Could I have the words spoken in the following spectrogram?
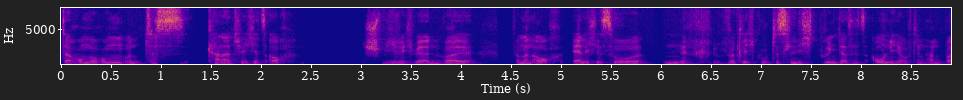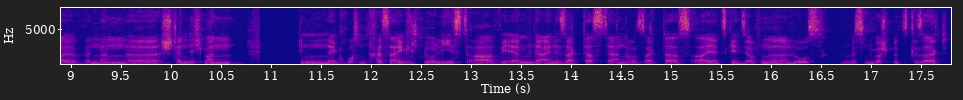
darum herum. Und das kann natürlich jetzt auch schwierig werden, weil, wenn man auch ehrlich ist, so ein wirklich gutes Licht bringt das jetzt auch nicht auf den Handball, wenn dann äh, ständig man in der großen Presse eigentlich nur liest, ah, WM, der eine sagt das, der andere sagt das, ah, jetzt gehen sie aufeinander los, ein bisschen überspitzt gesagt.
